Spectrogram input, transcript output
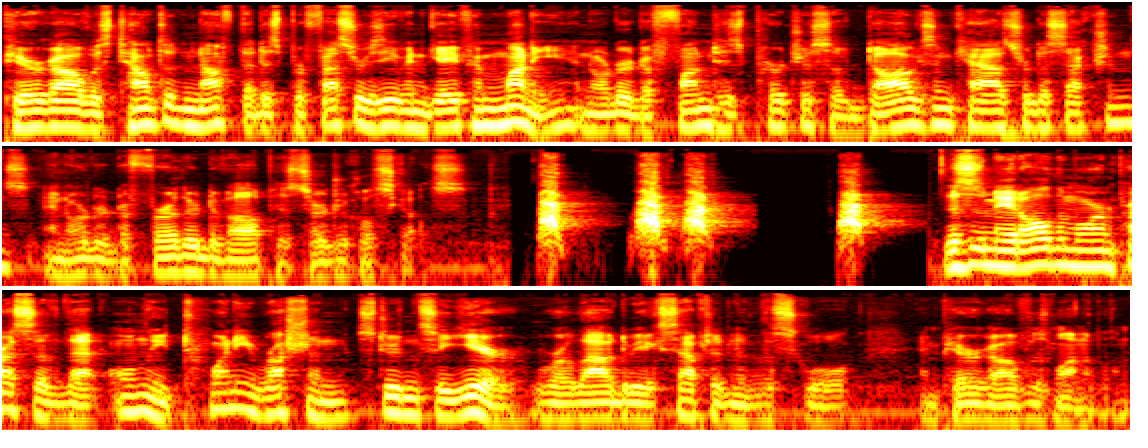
Pirogov was talented enough that his professors even gave him money in order to fund his purchase of dogs and calves for dissections in order to further develop his surgical skills. This is made all the more impressive that only 20 Russian students a year were allowed to be accepted into the school, and Pirogov was one of them.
